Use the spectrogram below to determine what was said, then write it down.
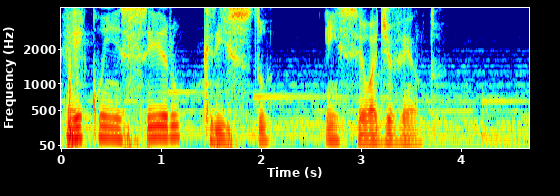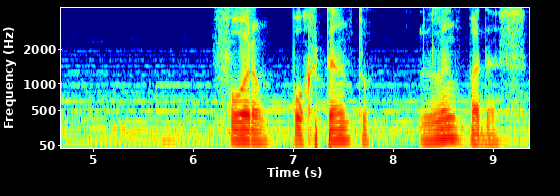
reconhecer o Cristo em seu advento. Foram, portanto, lâmpadas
